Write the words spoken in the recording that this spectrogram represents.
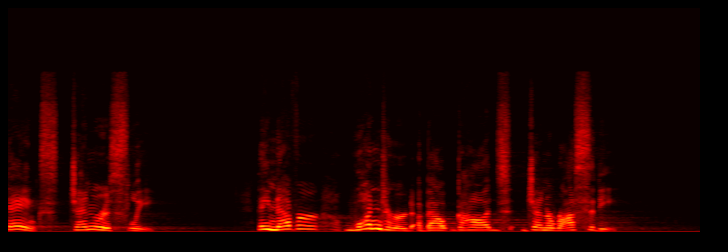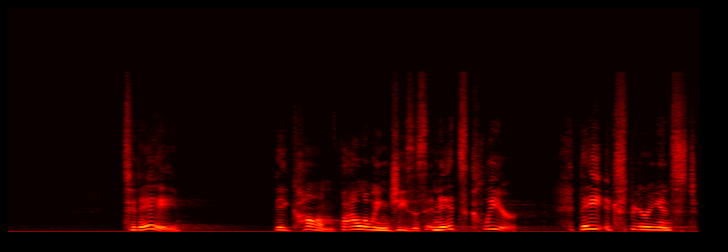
thanks generously. They never wondered about God's generosity. Today, they come following Jesus, and it's clear they experienced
